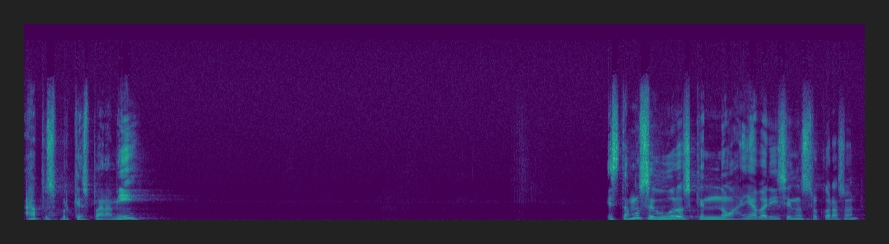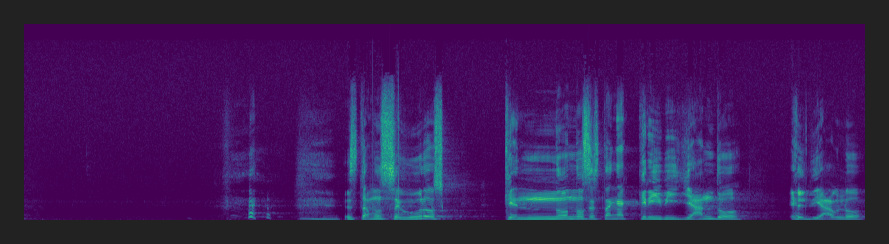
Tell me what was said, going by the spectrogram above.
Ah, pues porque es para mí. ¿Estamos seguros que no hay avaricia en nuestro corazón? ¿Estamos seguros que no nos están acribillando el diablo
